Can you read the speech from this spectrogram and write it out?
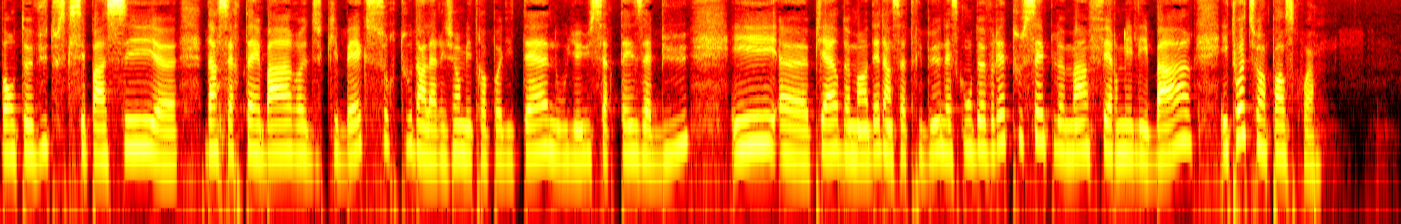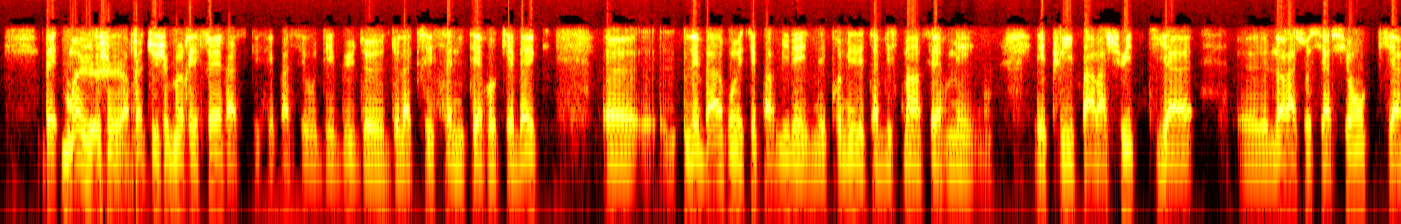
bon, tu as vu tout ce qui s'est passé euh, dans certains bars euh, du Québec, surtout dans la région métropolitaine où il y a eu certains abus? Et euh, Pierre demandait dans sa tribune, est-ce qu'on devrait tout simplement fermer les bars? Et toi, tu en penses quoi? Ben, moi, je, en fait, je me réfère à ce qui s'est passé au début de, la crise sanitaire au Québec. Euh, les bars ont été parmi les, premiers établissements à fermer. Et puis, par la suite, il y a euh, leur association qui, a,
